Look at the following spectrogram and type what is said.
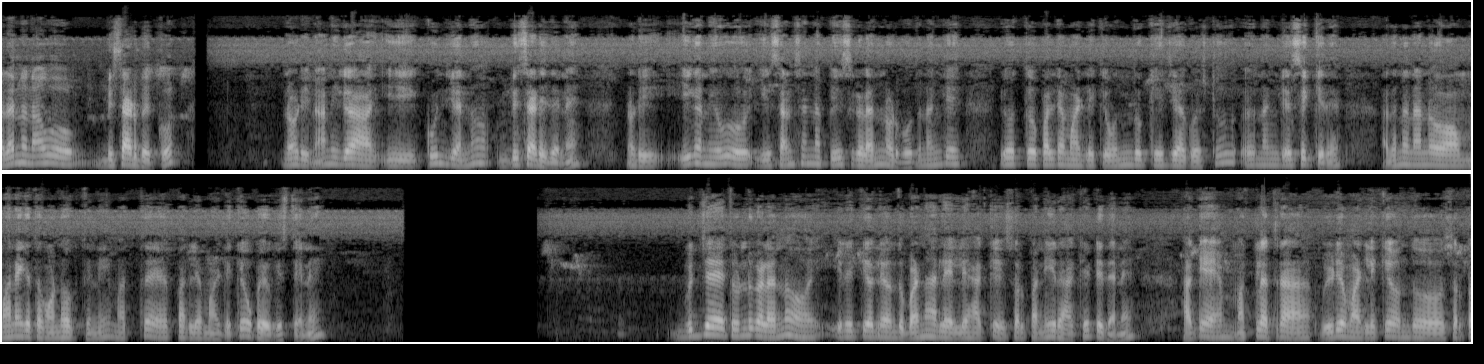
ಅದನ್ನು ನಾವು ಬಿಸಾಡಬೇಕು. ನೋಡಿ, ನಾನೀಗ ಈ ಕುಂಜಿಯನ್ನು ಬಿಸಾಡಿದ್ದೇನೆ. ನೋಡಿ, ಈಗ ನೀವು ಈ ಸಣ್ಣ ಸಣ್ಣ ಪೀಸ್ಗಳನ್ನು ನೋಡ್ಬೋದು. ನನಗೆ ಇವತ್ತು ಪಲ್ಯ ಮಾಡಲಿಕ್ಕೆ ಒಂದು ಕೆ ಜಿ ಆಗುವಷ್ಟು ನನಗೆ ಸಿಕ್ಕಿದೆ. ಅದನ್ನು ನಾನು ಮನೆಗೆ ತಗೊಂಡು ಹೋಗ್ತೀನಿ, ಮತ್ತೆ ಪಲ್ಯ ಮಾಡಲಿಕ್ಕೆ ಉಪಯೋಗಿಸ್ತೀನಿ. ಬುಜ್ಜೆ ತುಂಡುಗಳನ್ನು ಈ ರೀತಿಯಲ್ಲಿ ಒಂದು ಬಣ್ಣಾಲೆಯಲ್ಲಿ ಹಾಕಿ ಸ್ವಲ್ಪ ನೀರು ಹಾಕಿ ಇಟ್ಟಿದ್ದೇನೆ ಹಾಗೆ ಮಕ್ಕಳ ಹತ್ರ ವಿಡಿಯೋ ಮಾಡಲಿಕ್ಕೆ ಒಂದು ಸ್ವಲ್ಪ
